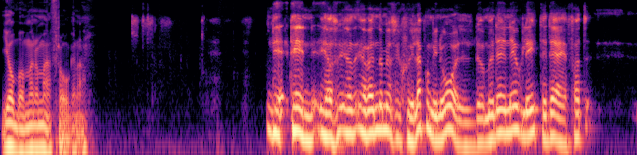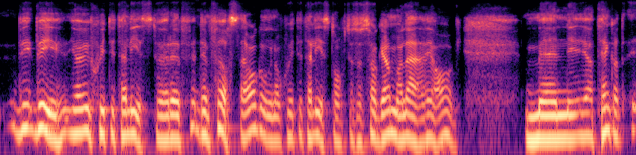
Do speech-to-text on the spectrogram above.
jobba med de här frågorna? Det, det jag, jag, jag, vet inte om jag ska skylla på min ålder, men det är nog lite det. För att vi, vi, jag är 70-talist och är det den första årgången av 70-talister också, så så gammal är jag. Men jag tänker att eh,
